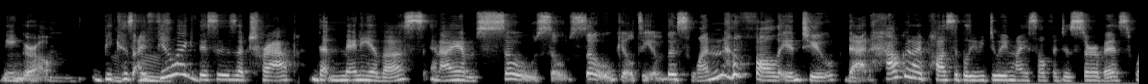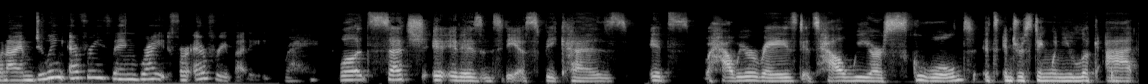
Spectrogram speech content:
mean girl, mm-hmm. because mm-hmm. I feel like this is a trap that many of us, and I am so, so, so guilty of this one, fall into that how could I possibly be doing myself a disservice when I'm doing everything right for everybody? Right. Well, it's such, it, it is insidious because it's how we were raised. It's how we are schooled. It's interesting when you look at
